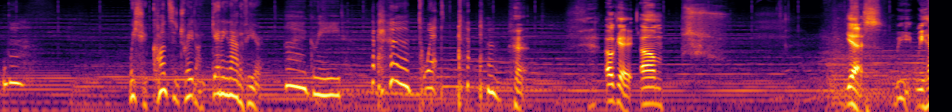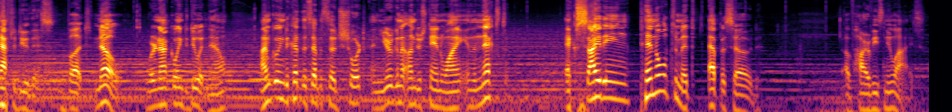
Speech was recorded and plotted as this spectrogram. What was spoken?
Uh. We should concentrate on getting out of here. I agreed. Twit. Okay, um. Yes, we, we have to do this. But no, we're not going to do it now. I'm going to cut this episode short, and you're going to understand why in the next exciting penultimate episode of Harvey's New Eyes.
